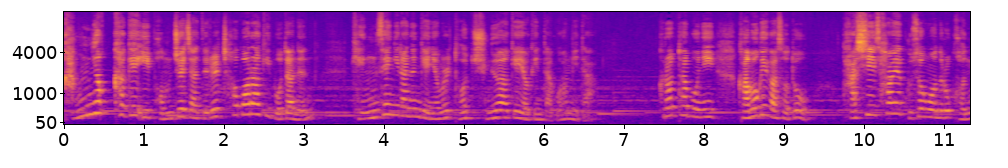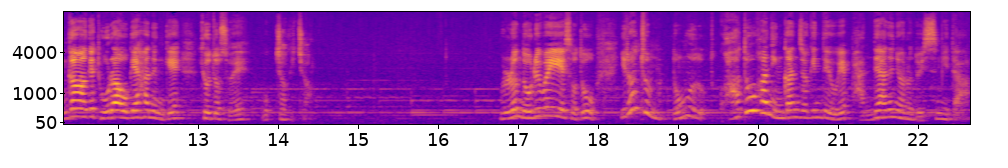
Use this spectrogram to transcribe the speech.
강력하게 이 범죄자들을 처벌하기보다는 갱생이라는 개념을 더 중요하게 여긴다고 합니다. 그렇다 보니 감옥에 가서도 다시 사회 구성원으로 건강하게 돌아오게 하는 게 교도소의 목적이죠. 물론 노르웨이에서도 이런 좀 너무 과도한 인간적인 대우에 반대하는 여론도 있습니다.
